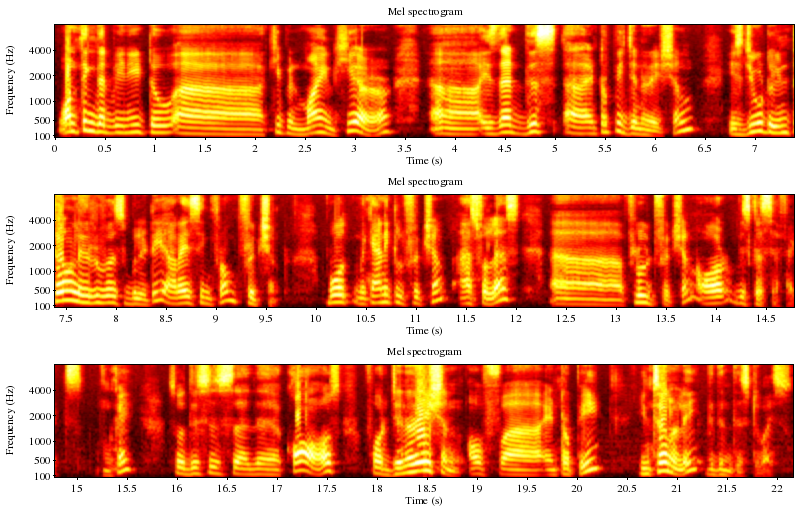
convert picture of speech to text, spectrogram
One thing that we need to uh, keep in mind here uh, is that this uh, entropy generation is due to internal irreversibility arising from friction both mechanical friction as well as uh, fluid friction or viscous effects. Okay. So, this is uh, the cause for generation of uh, entropy internally within this device.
